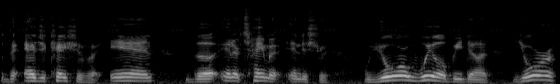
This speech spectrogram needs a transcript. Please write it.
the education field, in the entertainment industry. Your will be done. Your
